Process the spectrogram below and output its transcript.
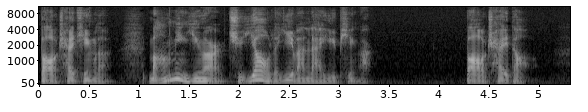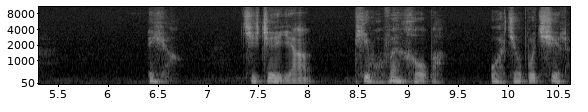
宝钗听了，忙命婴儿去要了一碗来与平儿。宝钗道：“哎呦，既这样，替我问候吧，我就不去了。”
